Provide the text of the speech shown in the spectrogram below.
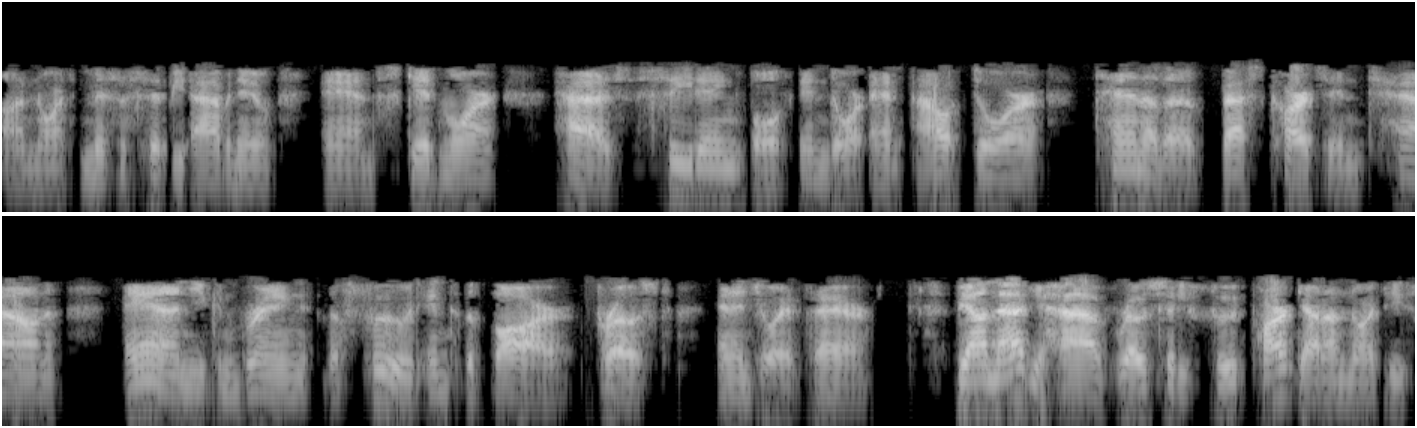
on North Mississippi Avenue and Skidmore has seating, both indoor and outdoor, 10 of the best carts in town, and you can bring the food into the bar, Prost, and enjoy it there. Beyond that, you have Rose City Food Park out on Northeast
